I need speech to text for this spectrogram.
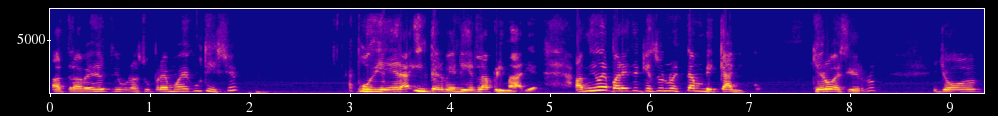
a través del Tribunal Supremo de Justicia, pudiera intervenir la primaria. A mí me parece que eso no es tan mecánico, quiero decirlo. Yo,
